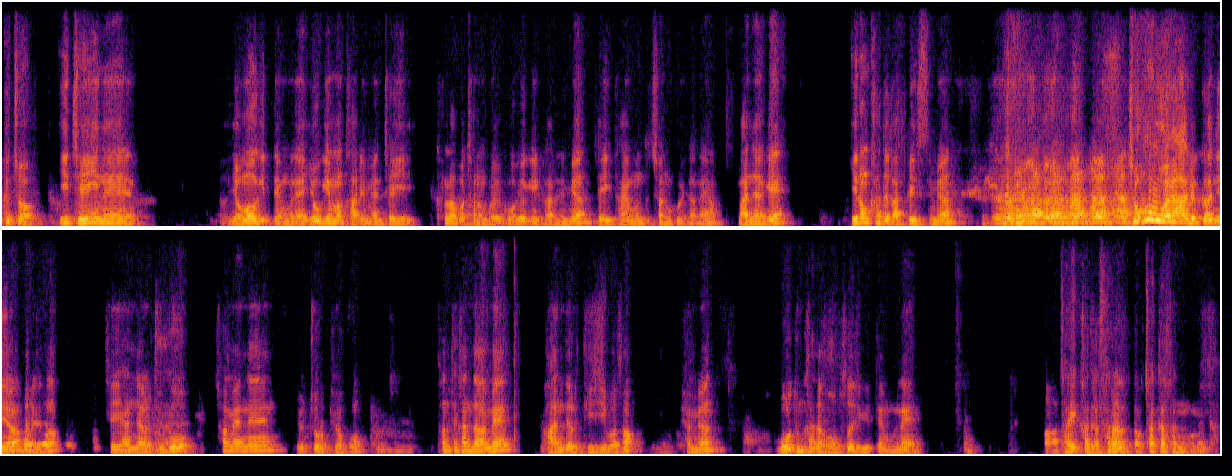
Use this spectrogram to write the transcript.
그렇죠. 이 J는 영어기 때문에 여기만 가리면 J 클러버처럼 보이고 여기 가리면 J 다이아몬드처럼 보이잖아요. 만약에 이런 카드가 앞에 있으면 저거 뭐야 이럴 거 아니에요. 그래서 J 한 장을 두고 처음에는 이쪽으로 펴고 선택한 다음에 반대로 뒤집어서 펴면 모든 카드가 없어지기 때문에 어, 자기 카드가 사라졌다고 착각하는 겁니다.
